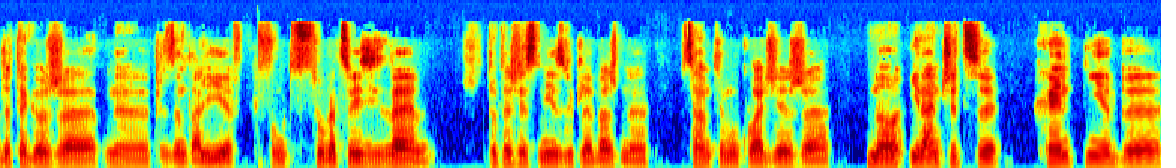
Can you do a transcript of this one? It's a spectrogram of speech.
do tego, że e, prezydent Alijew współpracuje z Izraelem. To też jest niezwykle ważne w całym tym układzie, że no, Irańczycy chętnie by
